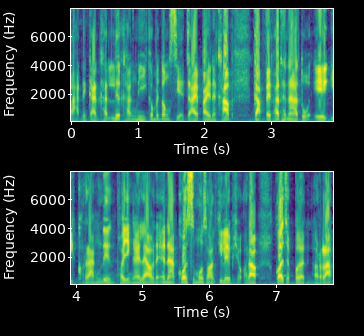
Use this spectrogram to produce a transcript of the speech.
กาสในการคัดเลือกครั้งนี้ก็ไม่ต้องเสียใจไปนะครับ กลับไปพัฒนาตัวเองอีกครั้งหนึ่ง เพราะยังไงแล้วในอนาคตสโมสรกิเลนพยองของเรา ก็จะเปิดรับ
